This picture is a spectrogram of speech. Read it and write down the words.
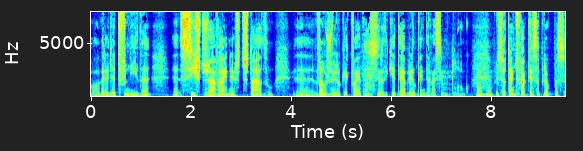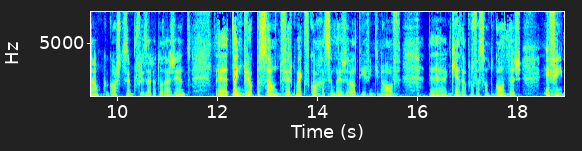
ou a grelha definida, eh, se isto já vai neste estado, eh, vamos ver o que é que vai acontecer daqui até abril, que ainda vai ser muito longo. Uhum. Por isso eu tenho de facto essa preocupação, que gosto sempre de frisar a toda a gente. Eh, tenho preocupação de ver como é que decorre a Assembleia Geral dia 29, que é da aprovação de contas. Enfim,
